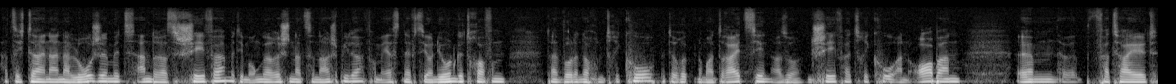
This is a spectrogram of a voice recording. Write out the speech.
hat sich da in einer Loge mit Andras Schäfer, mit dem ungarischen Nationalspieler vom 1. FC Union getroffen. Dann wurde noch ein Trikot mit der Rücknummer 13, also ein Schäfer-Trikot an Orban ähm, verteilt.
